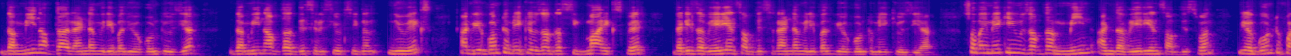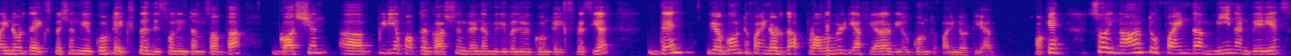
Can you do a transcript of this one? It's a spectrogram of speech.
the mean of the random variable you are going to use here, the mean of the this received signal nu x, and we are going to make use of the sigma x square. That is the variance of this random variable we are going to make use here. So by making use of the mean and the variance of this one, we are going to find out the expression. We are going to express this one in terms of the Gaussian uh, PDF of the Gaussian random variable we are going to express here. Then we are going to find out the probability of error we are going to find out here. OK, so in order to find the mean and variance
